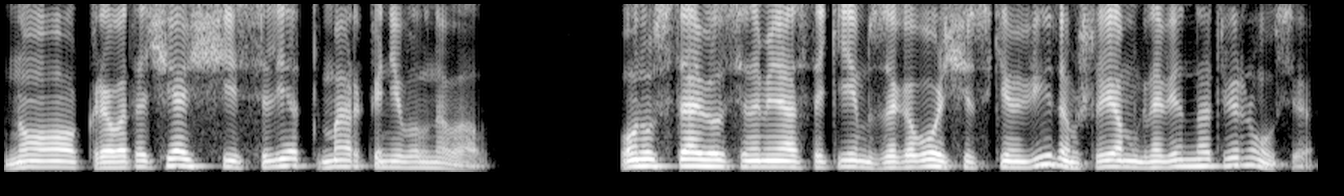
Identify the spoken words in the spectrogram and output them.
Но кровоточащий след Марка не волновал. Он уставился на меня с таким заговорщицким видом, что я мгновенно отвернулся.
